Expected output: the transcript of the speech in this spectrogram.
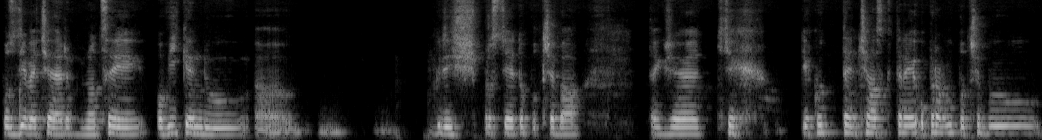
pozdě večer, v noci, o víkendu, uh, když prostě je to potřeba. Takže těch, jako ten čas, který opravdu potřebuju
